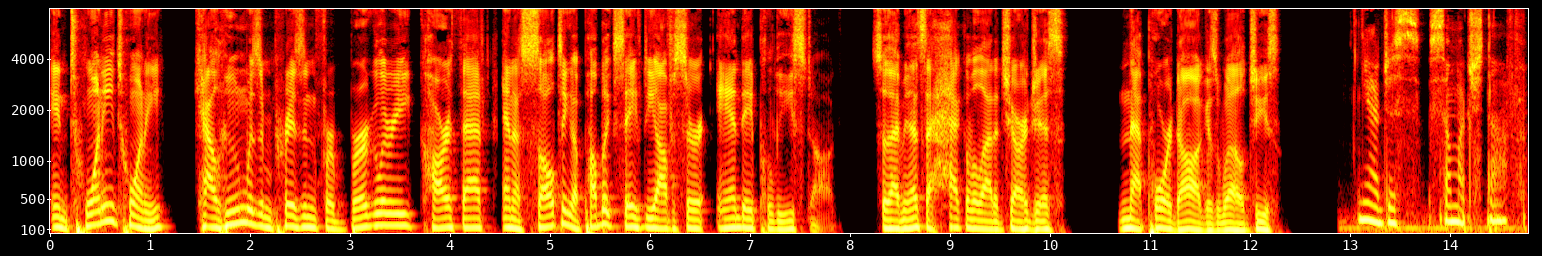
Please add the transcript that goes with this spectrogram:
in 2020, Calhoun was imprisoned for burglary, car theft, and assaulting a public safety officer and a police dog. So, I mean, that's a heck of a lot of charges. And that poor dog as well. Jeez. Yeah, just so much stuff.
